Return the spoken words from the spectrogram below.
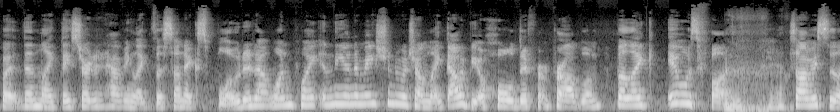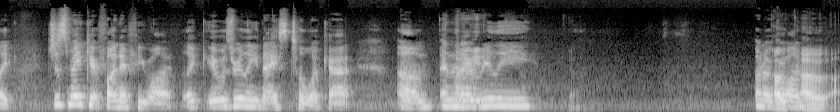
But then like they started having like the sun exploded at one point in the animation which i'm like that would be a whole different problem. But like it was fun. So obviously like just make it fun if you want. Like it was really nice to look at. Um and then i, I really yeah. oh no go Oh, on. Oh,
